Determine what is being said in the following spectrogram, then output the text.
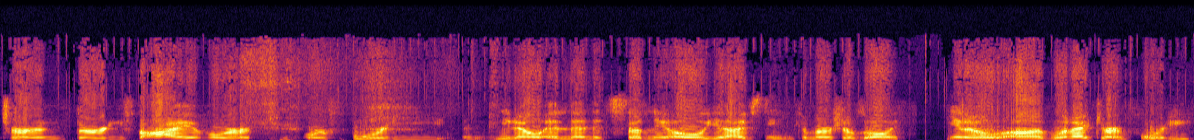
turned 35 or or 40 and, you know and then it's suddenly oh yeah i've seen commercials oh you know uh, when i turned 40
